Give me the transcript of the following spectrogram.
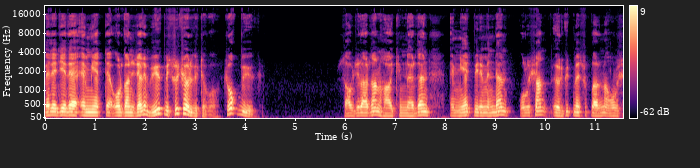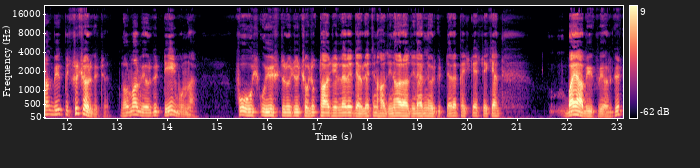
belediyede, emniyette organizeli büyük bir suç örgütü bu. Çok büyük. Savcılardan, hakimlerden, emniyet biriminden oluşan, örgüt mensuplarından oluşan büyük bir suç örgütü. Normal bir örgüt değil bunlar. fuhuş, uyuşturucu, çocuk tacirleri, devletin hazine arazilerini örgütlere peşkeş çeken bayağı büyük bir örgüt.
